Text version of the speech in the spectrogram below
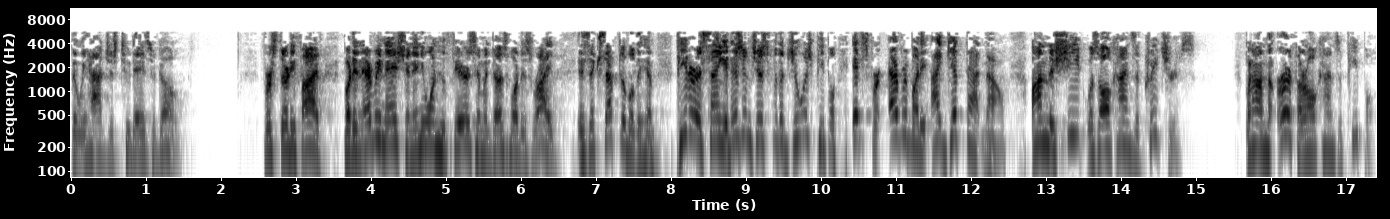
that we had just two days ago. Verse 35, but in every nation, anyone who fears him and does what is right is acceptable to him. Peter is saying it isn't just for the Jewish people, it's for everybody. I get that now. On the sheet was all kinds of creatures, but on the earth are all kinds of people.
